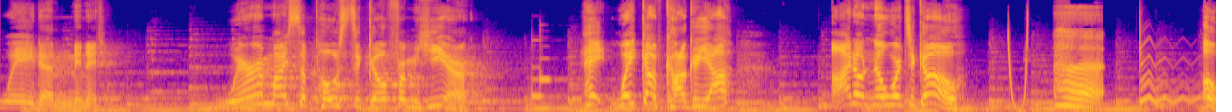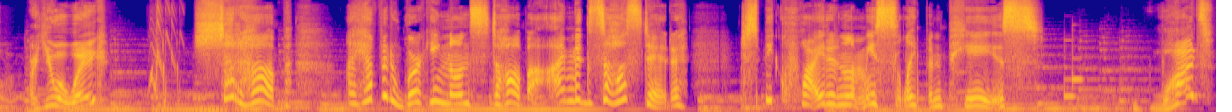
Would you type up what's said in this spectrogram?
Wait a minute. Where am I supposed to go from here? Hey, wake up, Kaguya! I don't know where to go. Uh, Oh, are you awake? Shut up! I have been working nonstop. I'm exhausted. Just be quiet and let me sleep in peace. What?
